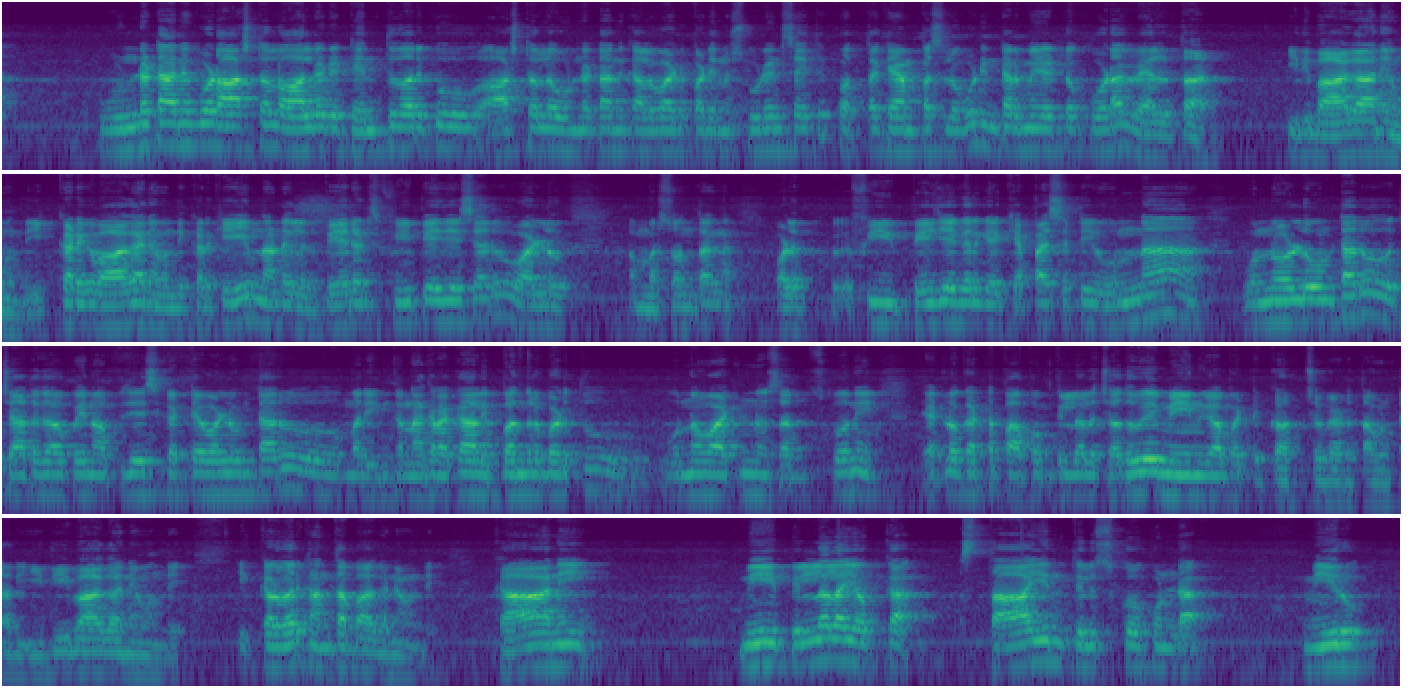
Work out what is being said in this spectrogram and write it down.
ఉండటానికి కూడా హాస్టల్లో ఆల్రెడీ టెన్త్ వరకు హాస్టల్లో ఉండటానికి అలవాటు పడిన స్టూడెంట్స్ అయితే కొత్త క్యాంపస్లో కూడా ఇంటర్మీడియట్లో కూడా వెళ్తారు. ఇది బాగానే ఉంది. ఇక్కడికి బాగానే ఉంది. ఇక్కడికి ఏం నడగలేదు. పేరెంట్స్ ఫీ పే చేశారు. వాళ్ళు మరి సొంతంగా వాళ్ళు ఫీ పే చేయగలిగే కెపాసిటీ ఉన్నా ఉన్నోళ్ళు ఉంటారు చేతకాకపోయినా అప్పు చేసి కట్టేవాళ్ళు ఉంటారు. మరి ఇంకా రకరకాల ఇబ్బందులు పడుతూ ఉన్న వాటిని సర్దుకొని ఎట్లో గట్ట పాపం పిల్లల చదువే మెయిన్ కాబట్టి ఖర్చు పెడతా ఉంటారు. ఇది బాగానే ఉంది. ఇక్కడ వరకు అంతా బాగానే ఉంది. కానీ మీ పిల్లల యొక్క స్థాయిని తెలుసుకోకుండా మీరు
